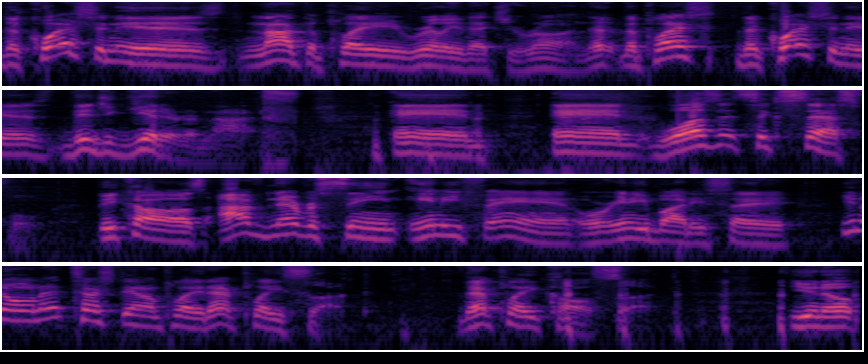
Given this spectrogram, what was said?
The question is not the play really that you run. The the, the question is, did you get it or not? And and was it successful? Because I've never seen any fan or anybody say, you know, on that touchdown play, that play sucked. That play call sucked. You know,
